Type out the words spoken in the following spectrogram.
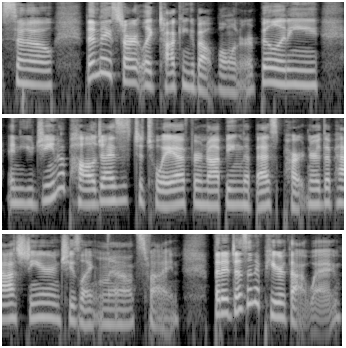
So then they start like talking about vulnerability, and Eugene apologizes to Toya for not being the best partner the past year. And she's like, no, it's fine. But it doesn't appear that way.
